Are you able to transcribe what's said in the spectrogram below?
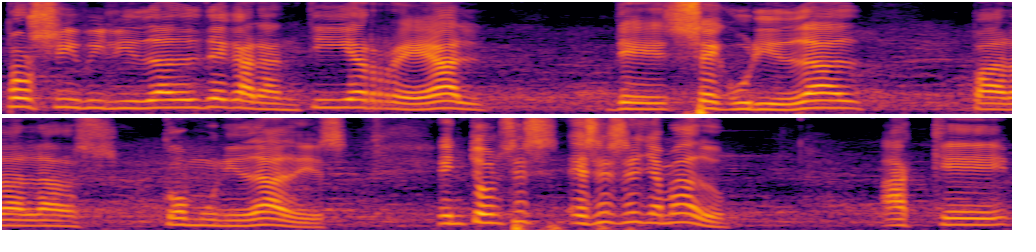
posibilidad de garantía real de seguridad para las comunidades. Entonces, es ese llamado a que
